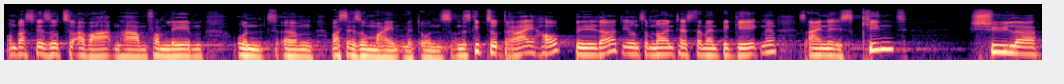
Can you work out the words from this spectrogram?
und was wir so zu erwarten haben vom Leben und ähm, was er so meint mit uns. Und es gibt so drei Hauptbilder, die uns im Neuen Testament begegnen. Das eine ist Kind, Schüler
